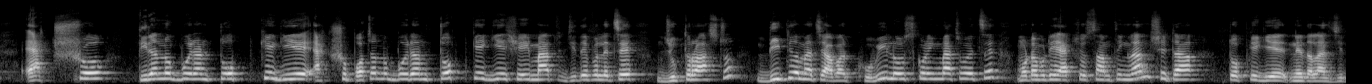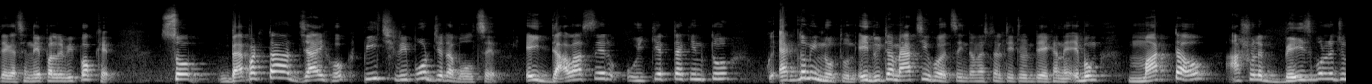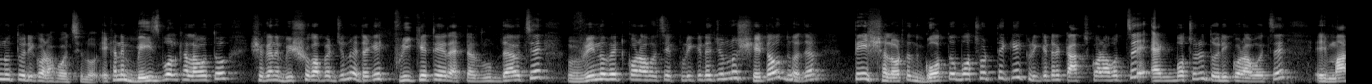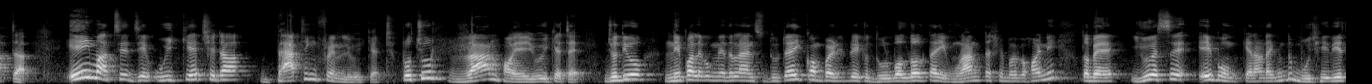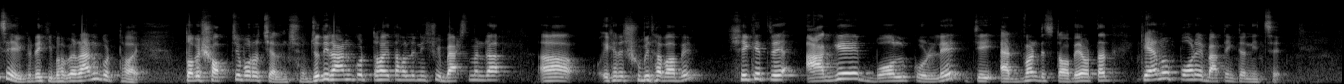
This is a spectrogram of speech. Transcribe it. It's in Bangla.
একশো তিরানব্বই রান টপকে গিয়ে, একশো পঁচানব্বই রান টপকে গিয়ে সেই ম্যাচ জিতে ফেলেছে যুক্তরাষ্ট্র। দ্বিতীয় ম্যাচে আবার খুবই লো স্কোরিং ম্যাচ হয়েছে। মোটামুটি একশো সামথিং রান সেটা টপকে গিয়ে নেদারল্যান্ডস জিতে গেছে নেপালের বিপক্ষে। সো ব্যাপারটা যাই হোক পিচ রিপোর্ট যেটা বলছে, এই ডালাসের উইকেটটা কিন্তু একদমই নতুন। এই দুইটা ম্যাচই হয়েছে ইন্টারন্যাশনাল টি টোয়েন্টি এখানে এবং মাঠটাও আসলে বেসবলের জন্য তৈরি করা হয়েছিল। এখানে বেসবল খেলা হতো, সেখানে বিশ্বকাপের জন্য এটাকে ক্রিকেটের একটা রূপ দেওয়া হয়েছে রিনোভেট করা হয়েছে ক্রিকেটের জন্য, সেটাও দু হাজার তেইশ সালে, অর্থাৎ গত বছর থেকে ক্রিকেটের কাজ করা হচ্ছে, এক বছরে তৈরি করা হয়েছে এই মাঠটা। এই মাঠে যে উইকেট, সেটা ব্যাটিং ফ্রেন্ডলি উইকেট। প্রচুর রান হয় এই উইকেটে। যদিও নেপাল এবং নেদারল্যান্ডস দুটাই কম্পারেটিভলি একটু দুর্বল দল, তাই রানটা সেভাবে হয়নি। তবে ইউএসএ এবং কানাডা কিন্তু বুঝিয়ে দিয়েছে এই উইকেটে কীভাবে রান করতে হয়। তবে সবচেয়ে বড় চ্যালেঞ্জ যদি রান করতে হয় তাহলে নিশ্চয়ই ব্যাটসম্যানরা এখানে সুবিধা পাবে। সেক্ষেত্রে আগে বল করলে যে অ্যাডভান্টেজটা হবে, অর্থাৎ কেন পরে ব্যাটিংটা নিচ্ছে?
